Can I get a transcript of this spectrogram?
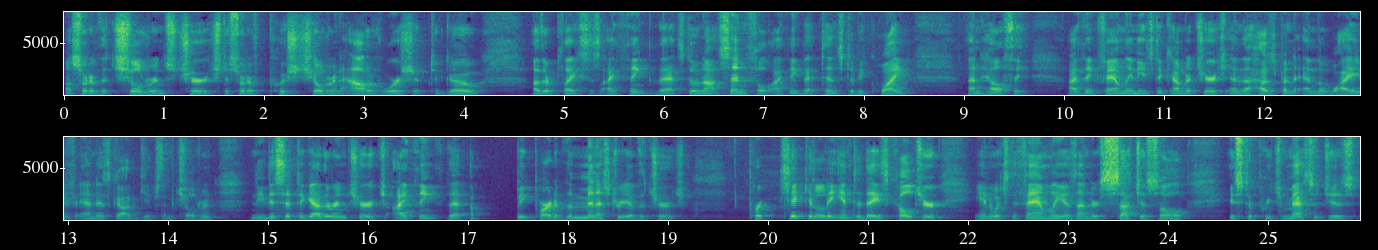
on sort of the children's church to sort of push children out of worship to go other places. I think that's, though not sinful, I think that tends to be quite unhealthy. I think family needs to come to church, and the husband and the wife, and as God gives them children, need to sit together in church. I think that a big part of the ministry of the church, particularly in today's culture in which the family is under such assault, is to preach messages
